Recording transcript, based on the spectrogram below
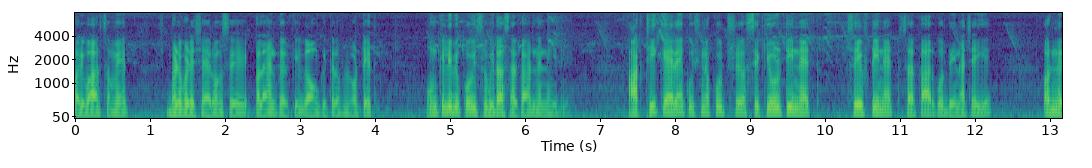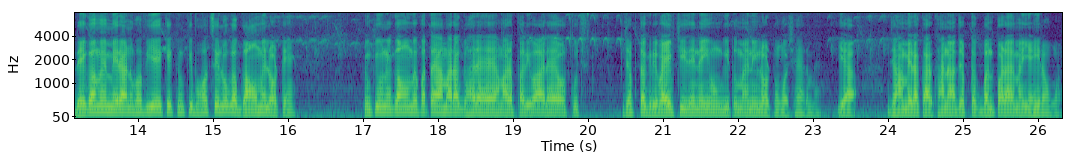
परिवार समेत बड़े बड़े शहरों से पलायन करके गाँव की तरफ़ लौटे थे। उनके लिए भी कोई सुविधा सरकार ने नहीं दी। आप ठीक कह रहे हैं, कुछ ना कुछ सिक्योरिटी नेट सेफ्टी नेट सरकार को देना चाहिए। और नरेगा में मेरा अनुभव ये है कि क्योंकि बहुत से लोग अब गाँव में लौटे हैं, क्योंकि उन्हें गाँव में पता है हमारा घर है, हमारा परिवार है और कुछ जब तक रिवाइव चीज़ें नहीं होंगी तो मैं नहीं लौटूँगा शहर में। या जहाँ मेरा कारखाना जब तक बंद पड़ा है, मैं यहीं रहूँगा।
